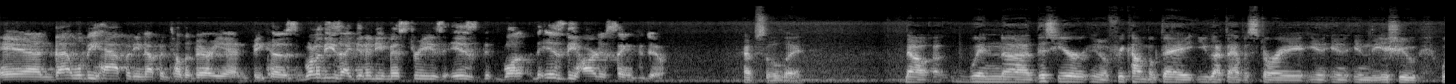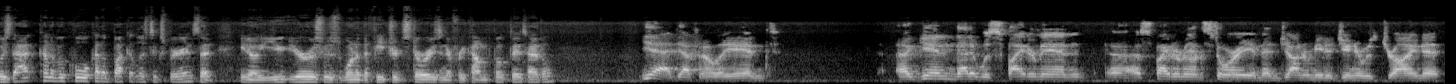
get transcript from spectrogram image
And that will be happening up until the very end because one of these identity mysteries is the, is the hardest thing to do. Absolutely. Now, uh, when uh, this year, you know, Free Comic Book Day, you got to have a story in, in, in the issue. Was that kind of a cool kind of bucket list experience? That you know, you, yours was one of the featured stories in a Free Comic Book Day title. Yeah, definitely. And again, that it was Spider Man, uh, a Spider Man story, and then John Romita Jr. was drawing it.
